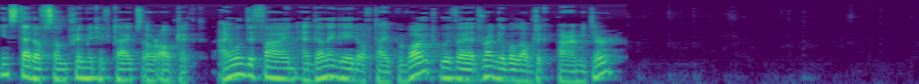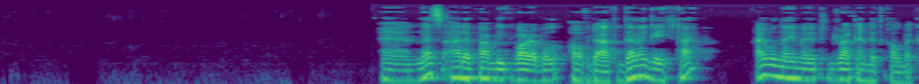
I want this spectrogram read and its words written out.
instead of some primitive types or object. I will define a delegate of type void with a draggable object parameter. And let's add a public variable of that delegate type. I will name it drag-ended callback.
